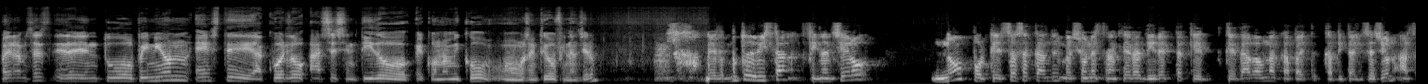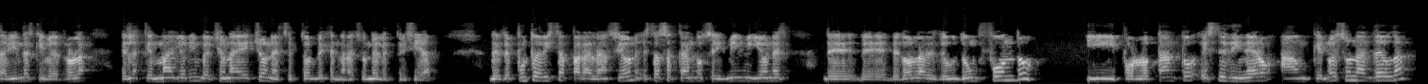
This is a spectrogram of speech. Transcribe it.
Oye, Ramsés, eh, en tu opinión, ¿este acuerdo hace sentido económico o sentido financiero? Desde el punto de vista financiero, no, porque está sacando inversión extranjera directa que, daba una capitalización a sabiendas que Iberdrola es la que mayor inversión ha hecho en el sector de generación de electricidad. Desde el punto de vista para la nación, está sacando 6 mil millones de, dólares de, de, un fondo y por lo tanto este dinero, aunque no es una deuda,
